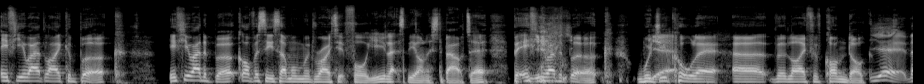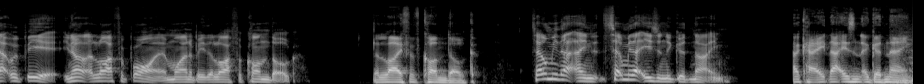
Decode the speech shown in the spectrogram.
if you had like a book, if you had a book, obviously someone would write it for you. Let's be honest about it. But if you had a book, would you call it uh, the Life of Condog? Yeah, that would be it. You know, the life of Brian, mine would be the life of Condog. The Life of Condog. Tell me that ain't. Tell me that isn't a good name. Okay, that isn't a good name.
